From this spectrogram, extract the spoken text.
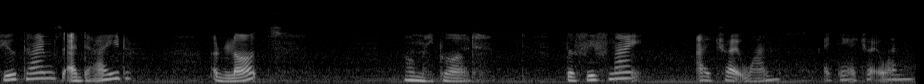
few times I died a lot. Oh my god. The fifth night I tried once. I think I tried once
